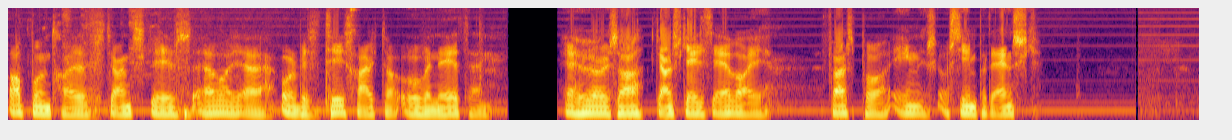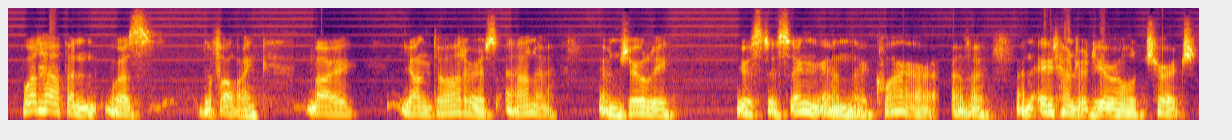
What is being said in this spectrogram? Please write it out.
opmuntrede John Scales Avery af universitetsrektor Ove Nathan. Her hører vi så John Scales Avery først på engelsk og siden på dansk. What happened was the following. My young daughters, Anna and Julie, used to sing in the choir of a, an 800 year old church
